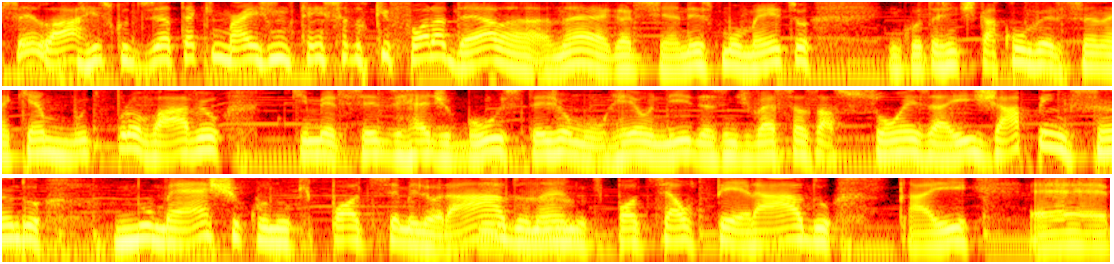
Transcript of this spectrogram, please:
sei lá, risco de dizer até que mais intensa do que fora dela, né, Garcia? Nesse momento, enquanto a gente está conversando aqui, é muito provável que Mercedes e Red Bull estejam reunidas em diversas ações aí, já pensando no México, no que pode ser melhorado, né, uhum. né? No que pode ser alterado aí é,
